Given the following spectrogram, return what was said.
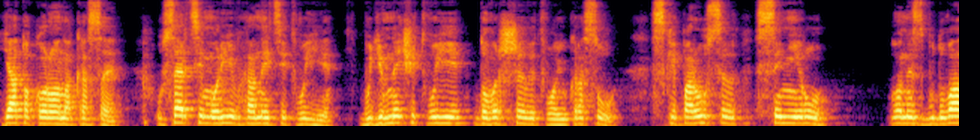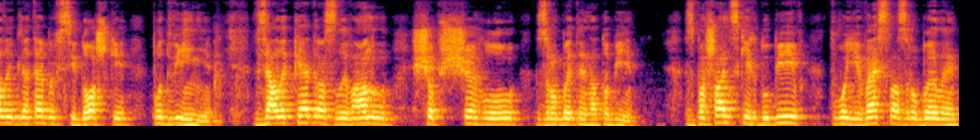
Я то корона краси, у серці морів границі твої, будівничі твої довершили твою красу, скипаруси синіру. Вони збудували для тебе всі дошки подвійні, взяли кедра з ливану, щоб щеглу зробити на тобі. З башанських дубів твої весла зробили,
